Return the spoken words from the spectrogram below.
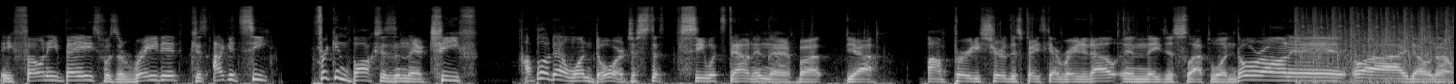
a phony base? Was it raided? Because I could see freaking boxes in there, Chief. I'll blow down one door just to see what's down in there, but yeah. I'm pretty sure this base got raided out and they just slapped one door on it. I don't know.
